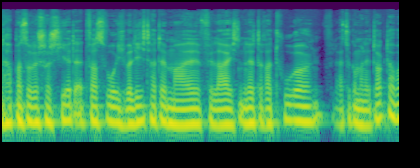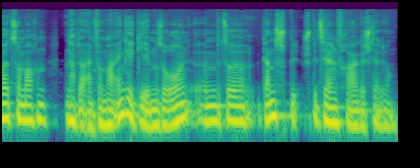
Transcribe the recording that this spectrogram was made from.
Und habe mal so recherchiert, etwas, wo ich überlegt hatte, mal vielleicht in Literatur, vielleicht sogar mal eine Doktorarbeit zu machen. Und habe einfach mal eingegeben, so äh, mit so ganz spe speziellen Fragestellungen.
